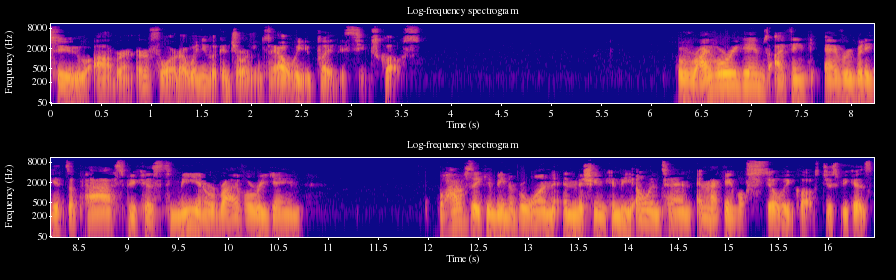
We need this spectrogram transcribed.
to Auburn or to Florida when you look at Georgia and say, "Oh, well, you played these teams close." rivalry games, I think everybody gets a pass because to me, in a rivalry game, Ohio State can be number one and Michigan can be 0 and 10, and that game will still be close just because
